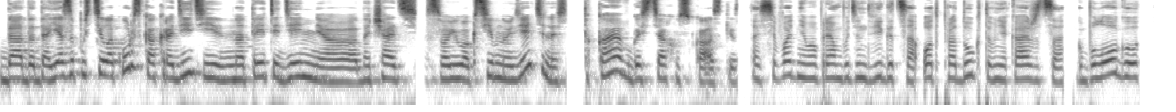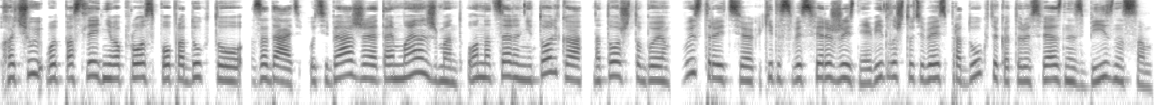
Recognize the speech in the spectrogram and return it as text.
Да-да-да, я запустила курс «Как родить» и на третий день э, начать свою активную деятельность. Такая в гостях у сказки. Да, сегодня мы прям будем двигаться от продукта, мне кажется, к блогу. Хочу вот последний вопрос по продукту задать. У тебя же тайм-менеджмент, он нацелен не только на то, чтобы выстроить э, какие-то свои сферы жизни. Я видела, что у тебя есть продукты, которые связаны с бизнесом.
